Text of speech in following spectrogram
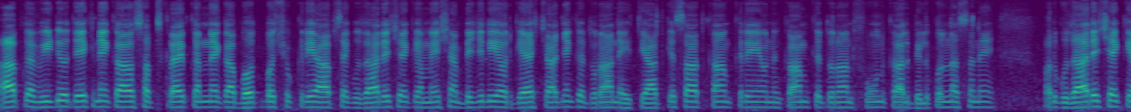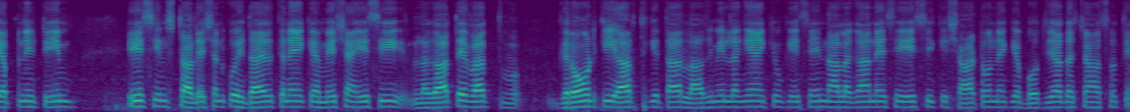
आपका वीडियो देखने का और सब्सक्राइब करने का बहुत बहुत शुक्रिया। आपसे गुजारिश है कि हमेशा बिजली और गैस चार्जिंग के दौरान एहतियात के साथ काम करें, उन काम के दौरान फ़ोन कॉल बिल्कुल ना सुने। और गुजारिश है कि अपनी टीम एसी इंस्टॉलेशन को हिदायत करें कि हमेशा एसी लगाते वक्त ग्राउंड की अर्थ की तार लाजमी लगे हैं, क्योंकि इसे ना लगाने से एसी के शार्ट होने के बहुत ज़्यादा चांस होते हैं।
